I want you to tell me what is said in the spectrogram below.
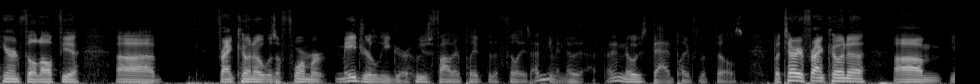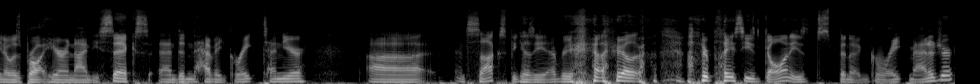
here in Philadelphia. Uh, Francona was a former major leaguer whose father played for the Phillies. I didn't even know that. I didn't know his dad played for the Phils. But Terry Francona, um, you know, was brought here in '96 and didn't have a great tenure. Uh, it sucks because he every other, other place he's gone, he's just been a great manager.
